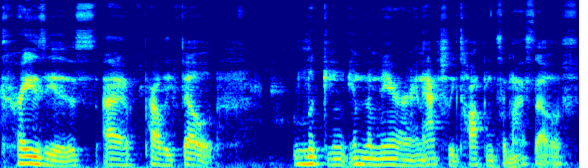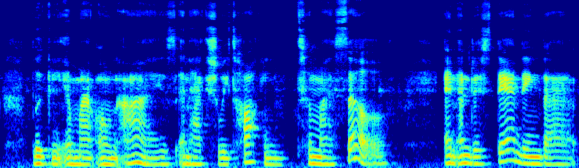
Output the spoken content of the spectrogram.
craziest I've probably felt looking in the mirror and actually talking to myself, looking in my own eyes and actually talking to myself and understanding that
